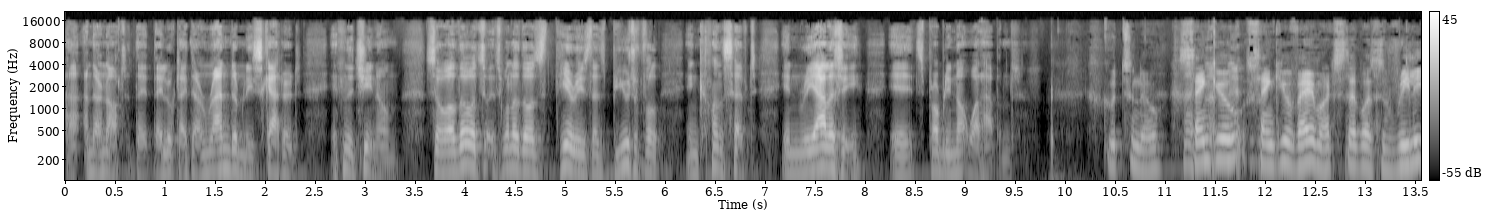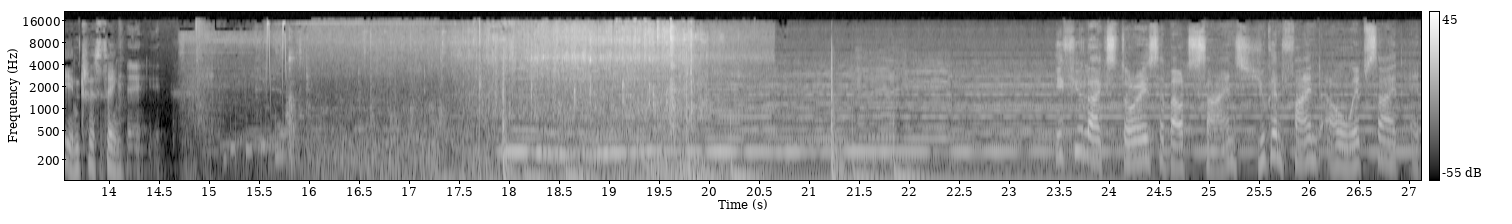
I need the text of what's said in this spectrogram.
Uh, and they're not. They, they look like they're randomly scattered in the genome. So, although it's, it's one of those theories that's beautiful in concept, in reality, it's probably not what happened. Good to know. Thank you. Thank you very much. That was really interesting. If you like stories about science, you can find our website at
